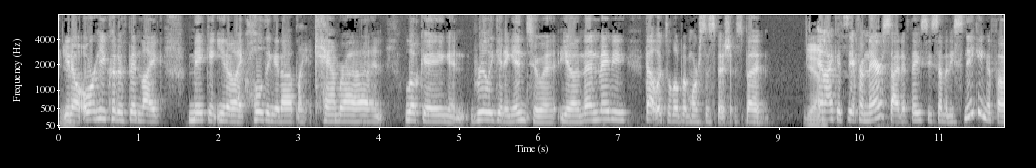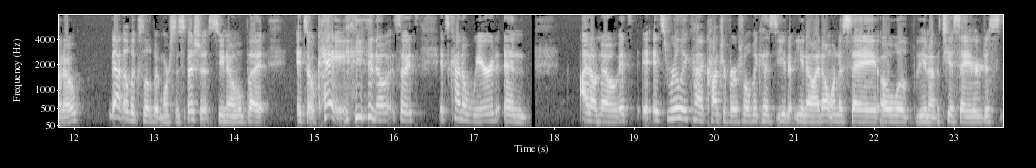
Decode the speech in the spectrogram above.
you know, or he could have been like making, you know, like holding it up like a camera and looking and really getting into it, you know, and then maybe that looked a little bit more suspicious. But, Yeah, and I could see it from their side. If they see somebody sneaking a photo, yeah, that looks a little bit more suspicious, you know, but it's okay, you know. So it's it's kind of weird, and I don't know. It's it's really kind of controversial because you know you know I don't want to say oh well you know the TSA they're just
